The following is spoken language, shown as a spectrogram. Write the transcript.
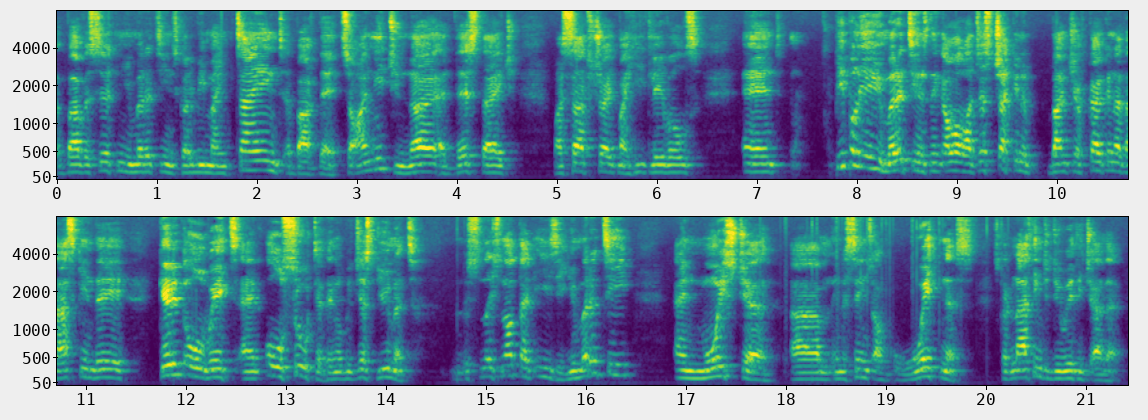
above a certain humidity and it's got to be maintained above that. So I need to know at this stage my substrate, my heat levels, and people hear humidity and think, oh, well, I'll just chuck in a bunch of coconut husk in there, get it all wet and all sorted, and it'll be just humid. It's, it's not that easy. Humidity and moisture, um, in the sense of wetness, it's got nothing to do with each other.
